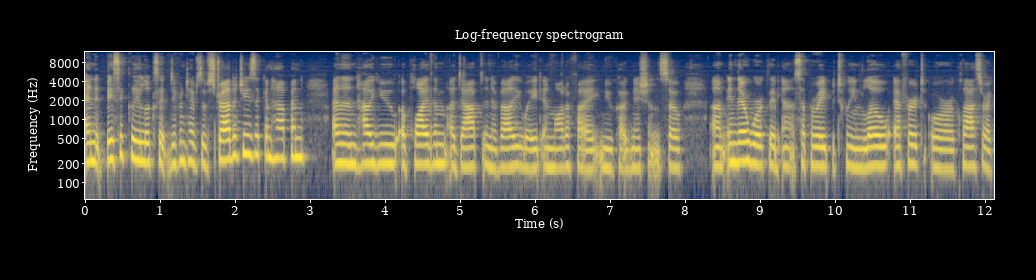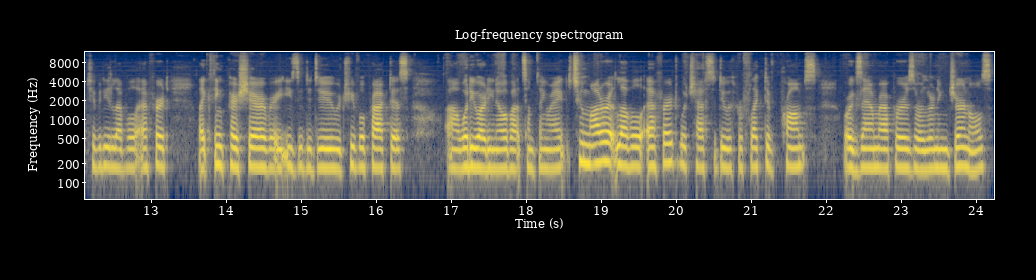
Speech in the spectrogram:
and it basically looks at different types of strategies that can happen and then how you apply them, adapt, and evaluate and modify new cognitions. So um, in their work, they uh, separate between low effort or class or activity level effort, like think, pair, share, very easy to do, retrieval practice, uh, what do you already know about something, right? To moderate level effort, which has to do with reflective prompts or exam wrappers or learning journals,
